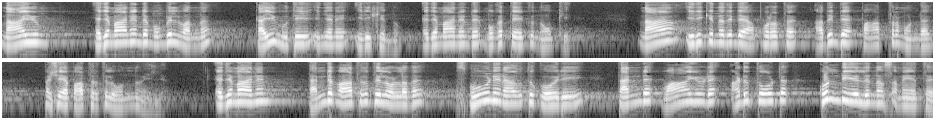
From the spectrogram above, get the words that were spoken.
നായും യജമാനന്റെ മുമ്പിൽ വന്ന് കൈകുത്തി ഇങ്ങനെ ഇരിക്കുന്നു. യജമാനന്റെ മുഖത്തേക്ക് നോക്കി. നാ ഇരിക്കുന്നതിന്റെ അപ്പുറത്ത് അതിന്റെ പാത്രമുണ്ട് പക്ഷേ ആ പാത്രത്തിൽ ഒന്നുമില്ല. യജമാനൻ തന്റെ പാത്രത്തിലുള്ളത് സ്പൂണിനകത്ത് കോരി തന്റെ വായുടെ അടുത്തോട്ട് കൊണ്ടിയെല്ലുന്ന സമയത്ത്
